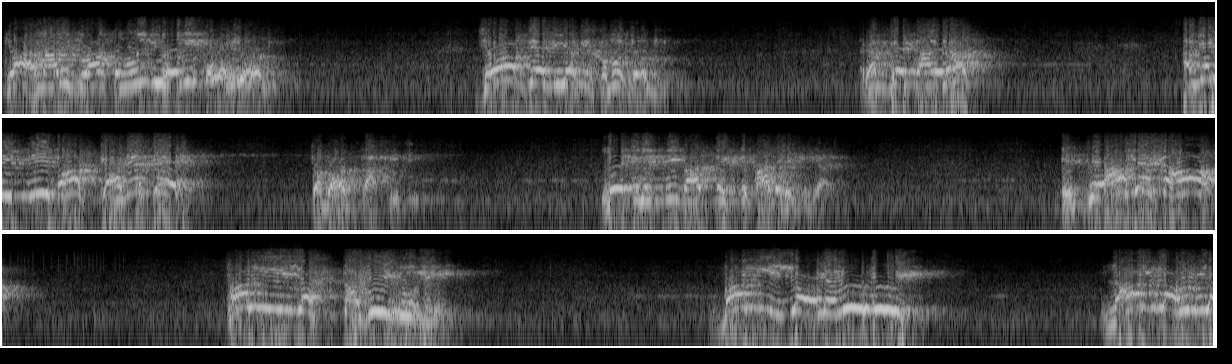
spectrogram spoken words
کیا ہماری دعا قبول بھی ہوگی کہ نہیں ہوگی؟ جواب دے دیا کہ قبول ہوگی۔ رب کائنات اگر اتنی بات کہہ دیتے تو بہت کافی تھی، لیکن اتنی بات پہ اکتفا نہیں کیا۔ اس سے آگے کہا فل یس تجیبولی بل یو لال یا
